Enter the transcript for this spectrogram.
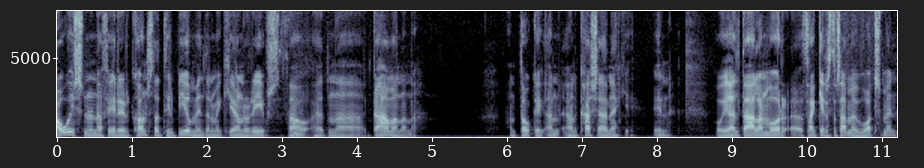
ávísununa fyrir Konstantín bíómyndana með Keanu Reeves þá hérna, gaf hann hana. Hann tók hann, hann kassaði hann ekki inn. Og ég held að Alan Moore, uh, það gerist það saman með Watchmen.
